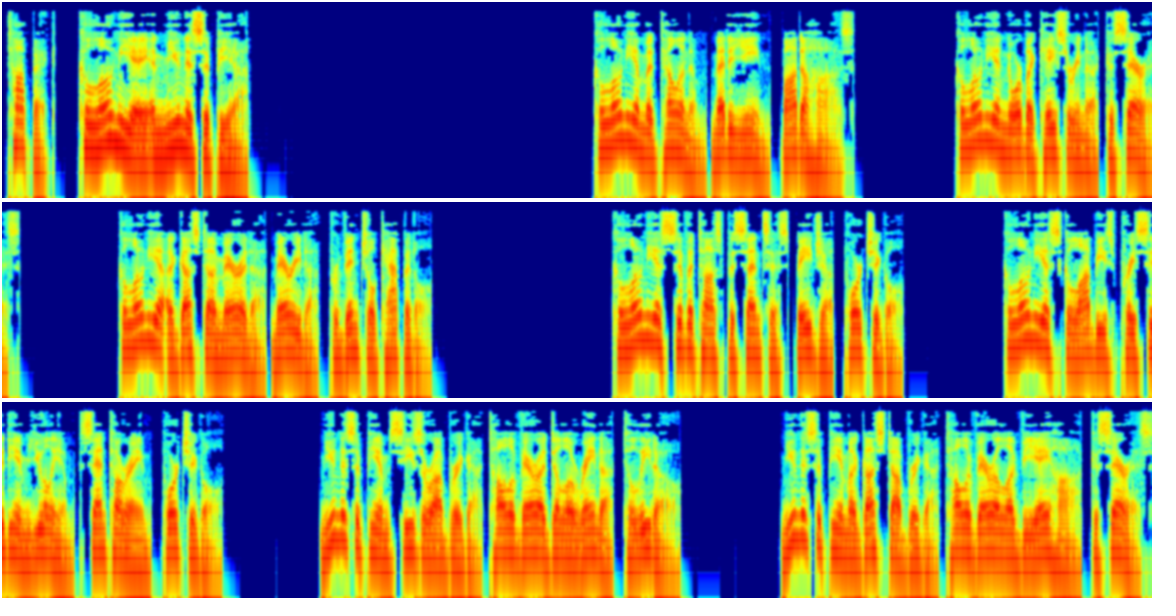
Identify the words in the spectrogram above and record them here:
Topic Coloniae and Municipia. Colonia Metellinum Medellin Badajoz. Colonia Norba Caesarina Caceres. Colonia Augusta Emerita Merida provincial capital. Colonia Civitas Pacensis Beja Portugal Colonia Scalabis Praesidium Iulium Santarém Portugal. Municipium Caesarabriga Talavera de la Reina Toledo. Municipium Augustabriga Talavera la Vieja Caceres.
